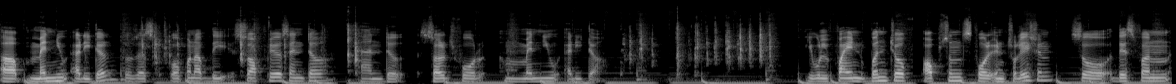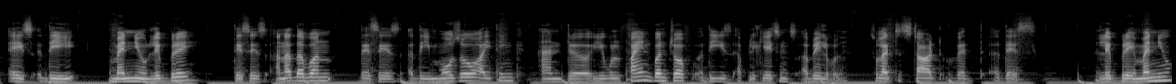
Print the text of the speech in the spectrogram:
a menu editor. So just open up the software center and search for menu editor you will find bunch of options for installation so this one is the menu libre. This is another one. This is the mozo i think. And uh, you will find bunch of these applications available. So let's start with this libre menu.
